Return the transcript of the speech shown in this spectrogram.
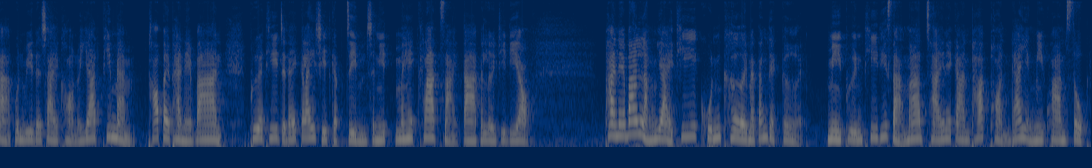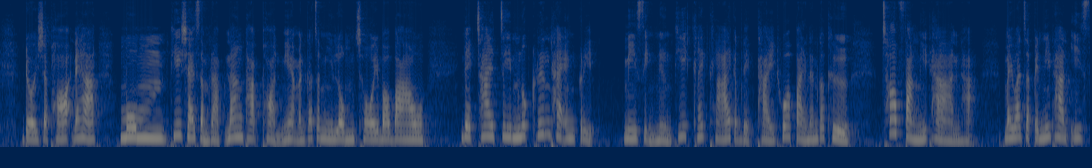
ค่ะ คุณวีรชัยขออนุญาตพี่แหม่มเข้าไปภายในบ้าน เพื่อที่จะได้ใกล้ชิดกับจิมชนิดไม่ให้คลาดสายตากันเลยทีเดียว ภายในบ้านหลังใหญ่ที่คุ้นเคยมาตั้งแต่เกิด มีพื้นที่ที่สามารถใช้ในการพักผ่อนได้อย่างมีความสุข โดยเฉพาะนะคะ มุมที่ใช้สำหรับนั่งพักผ่อนเนี่ยมันก็จะมีลมโชยเบาๆ เด็กชายจิมลูกครึ่งไทยอังกฤษ มีสิ่งหนึ่งที่คล้ายๆกับเด็กไทยทั่วไปนั่นก็คือ ชอบฟังนิทานค่ะ ไม่ว่าจะเป็นนิทานอีส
